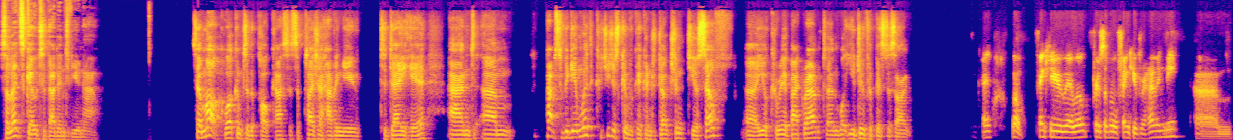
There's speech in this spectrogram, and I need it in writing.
So let's go to that interview now. So Mark, welcome to the podcast. It's a pleasure having you today here. And um, perhaps to begin with, could you just give a quick introduction to yourself, uh, your career background, and what you do for BizDesign? Okay. Well, thank you. Uh, well, first of all, thank you for having me. Um,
